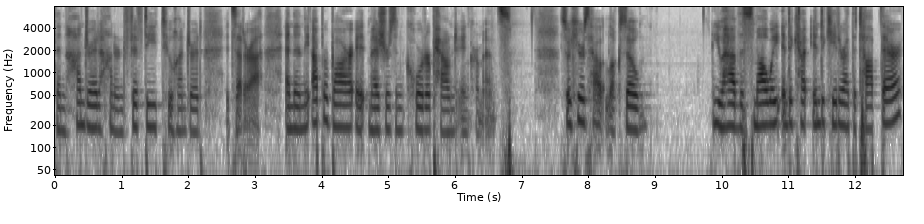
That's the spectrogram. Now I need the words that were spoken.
then 100, 150, 200, etc. And then the upper bar, it measures in quarter pound increments. So here's how it looks. So you have the small weight indica indicator at the top there.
